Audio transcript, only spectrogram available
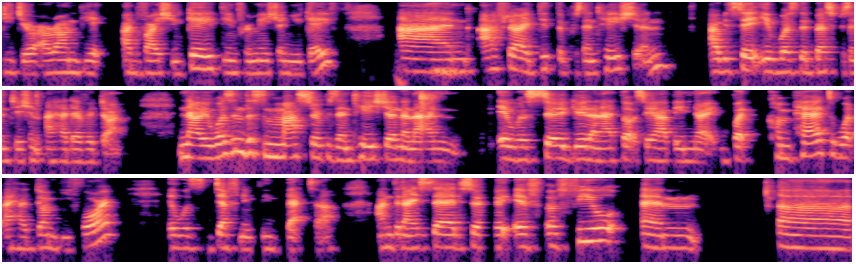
video, around the advice you gave, the information you gave. And after I did the presentation, I would say it was the best presentation I had ever done. Now, it wasn't this master presentation and, and it was so good and I thought so happy, no. But compared to what I had done before, it was definitely better. And then I said, so if a few um, uh,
